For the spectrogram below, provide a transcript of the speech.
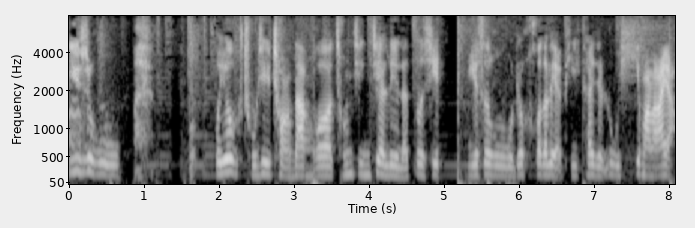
于是乎，我我又出去闯荡，我重新建立了自信。于是乎，我就厚着脸皮开始录喜马拉雅。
